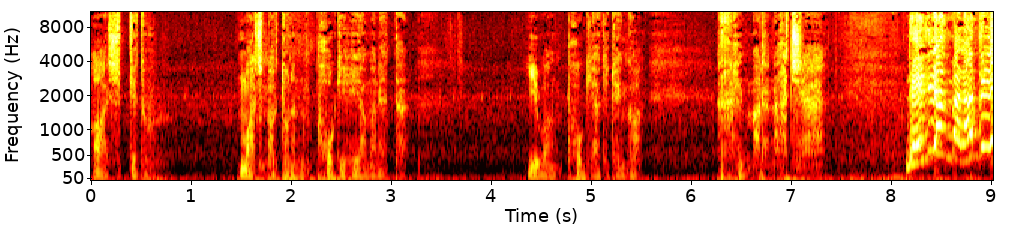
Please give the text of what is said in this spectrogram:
아쉽게도 마지막 돈은 포기해야만 했다. 이왕 포기하게 된 거 할 말은 하자. 내리란 말 안 들려?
